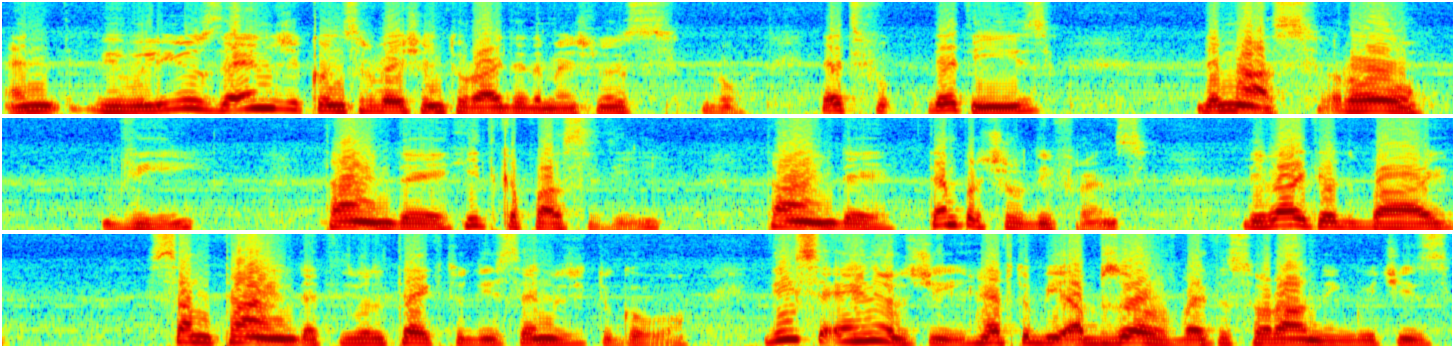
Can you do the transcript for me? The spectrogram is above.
And we will use the energy conservation to write the dimensionless group. That, that is the mass rho v times the heat capacity times the temperature difference divided by some time that it will take to this energy to go. This energy have to be absorbed by the surrounding which is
